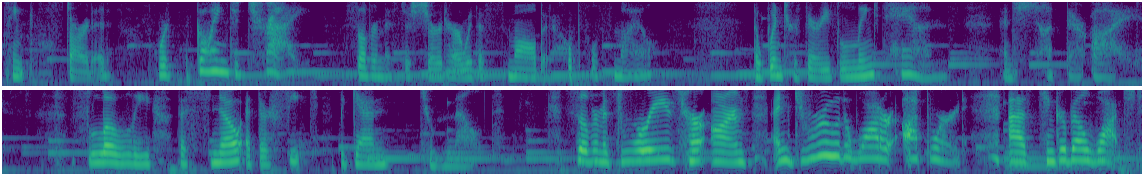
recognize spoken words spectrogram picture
Tink started. We're going to try, Silver Mist assured her with a small but hopeful smile. The winter fairies linked hands and shut their eyes. Slowly, the snow at their feet began to melt. Silver Mist raised her arms and drew the water upward. As Tinkerbell watched,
